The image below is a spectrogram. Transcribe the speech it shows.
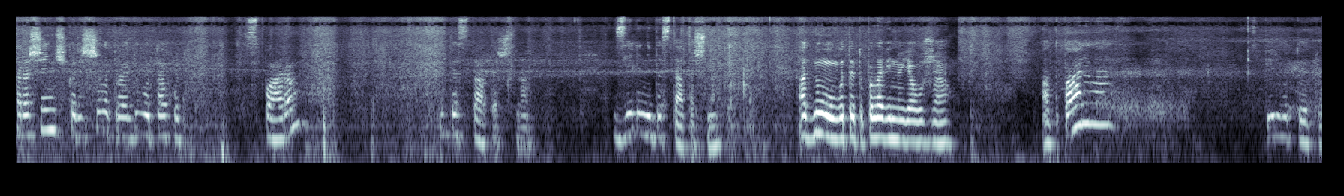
Хорошенечко решила пройду вот так вот с паром. И достаточно. Зелени достаточно. Одну вот эту половину я уже отпарила. Теперь вот эту.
